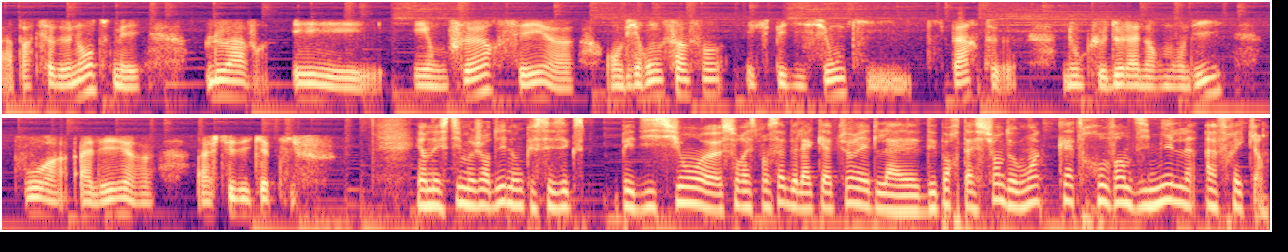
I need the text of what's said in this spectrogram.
à partir de Nantes, mais Le Havre et, et Honfleur, c'est environ 500 expéditions qui, qui partent donc de la Normandie pour aller acheter des captifs. Et on estime aujourd'hui donc que ces expéditions euh, sont responsables de la capture et de la déportation d'au moins 90 000 Africains.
